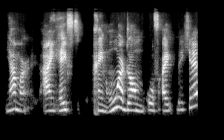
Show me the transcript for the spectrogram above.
ja, maar hij heeft geen honger dan. Of hij, weet je,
